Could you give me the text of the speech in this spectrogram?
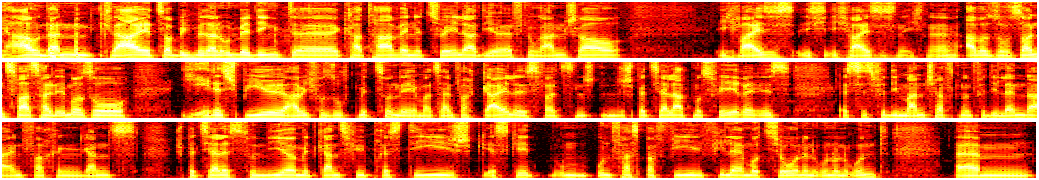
Ja, und dann, klar, jetzt ob ich mir dann unbedingt äh, Katar, Venezuela, die Eröffnung anschaue, ich weiß es, ich, ich weiß es nicht. Ne? Aber so, sonst war es halt immer so, jedes Spiel habe ich versucht mitzunehmen, weil es einfach geil ist, weil es eine spezielle Atmosphäre ist. Es ist für die Mannschaften und für die Länder einfach ein ganz spezielles Turnier mit ganz viel Prestige. Es geht um unfassbar viel, viele Emotionen und und und. Ähm,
